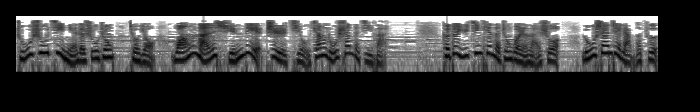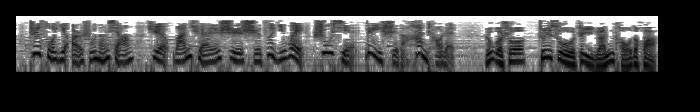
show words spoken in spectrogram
竹书纪年》的书中就有王南巡猎至九江庐山的记载。可对于今天的中国人来说，庐山这两个字之所以耳熟能详，却完全是始自一位书写历史的汉朝人。如果说追溯这一源头的话，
